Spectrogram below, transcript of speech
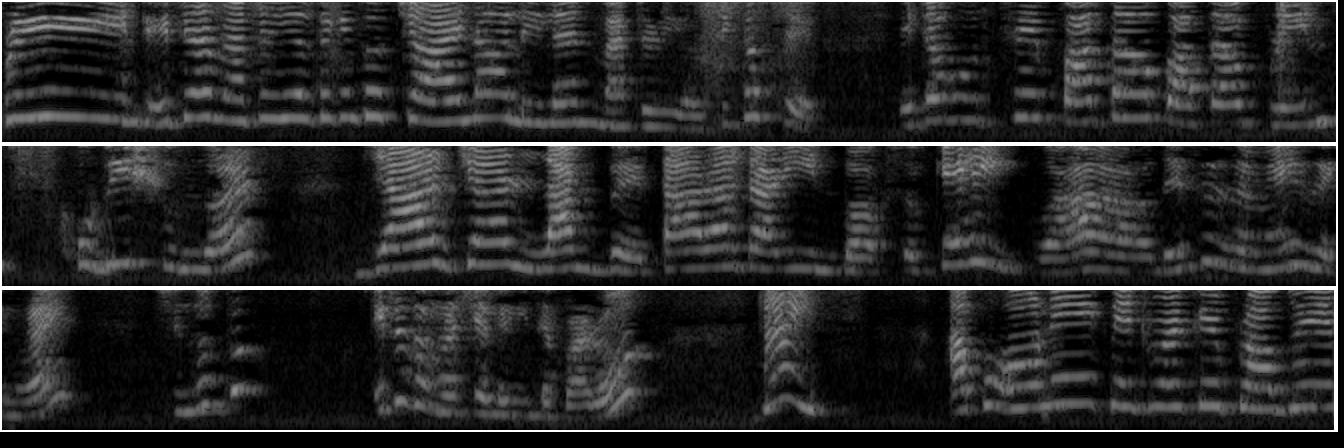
প্রিন্ট এটার ম্যাটেরিয়ালটা কিন্তু চায়না লিলেন ম্যাটেরিয়াল ঠিক আছে? এটা হচ্ছে পাতা পাতা প্রিন্ট খুবই সুন্দর। যার যার লাগবে তারা তাড়াতাড়ি inbox okay this is amazing right সুন্দর তো? এটা তোমরা সেলে নিতে পারো। নাইস আপু, অনেক নেটওয়ার্কের প্রবলেম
